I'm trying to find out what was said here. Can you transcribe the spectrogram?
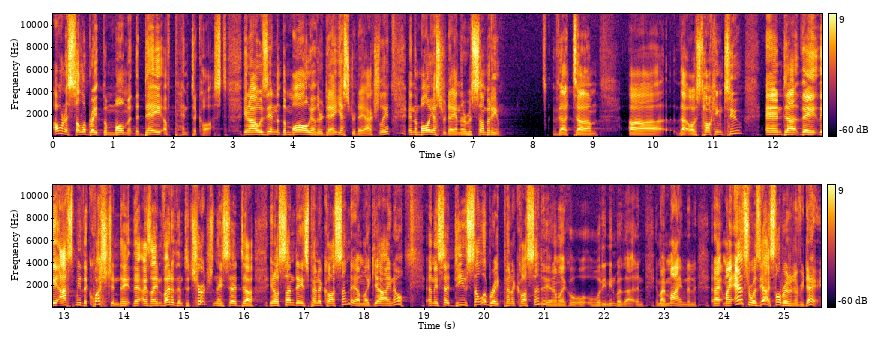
I want to celebrate the moment, the day of Pentecost. You know, I was in the mall the other day, yesterday actually, in the mall yesterday, and there was somebody that. Um, uh, that I was talking to, and uh, they, they asked me the question they, they, as I invited them to church, and they said, uh, You know, Sunday is Pentecost Sunday. I'm like, Yeah, I know. And they said, Do you celebrate Pentecost Sunday? And I'm like, What do you mean by that? And in my mind, and, and I, my answer was, Yeah, I celebrate it every day.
